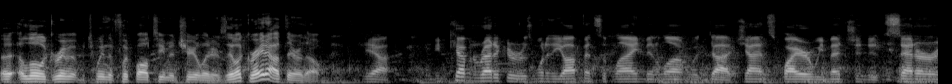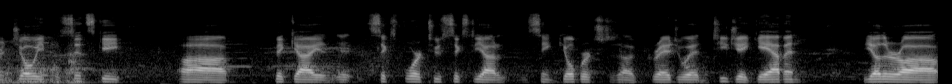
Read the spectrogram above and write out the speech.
a, a little agreement between the football team and cheerleaders. They look great out there, though. Yeah. And Kevin Rediker is one of the offensive linemen, along with uh, John Spire, we mentioned at center, and Joey Pasinski, uh, big guy, at 6'4", 260 out of St. Gilbert's uh, graduate. TJ Gavin, the other uh,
